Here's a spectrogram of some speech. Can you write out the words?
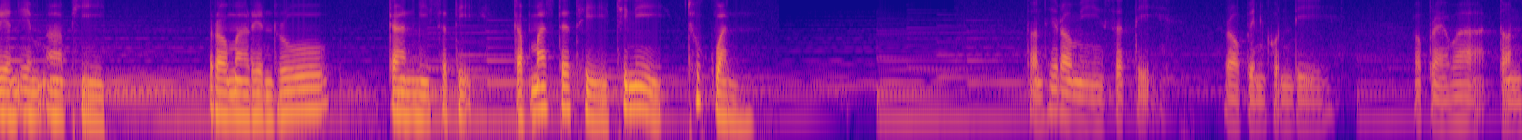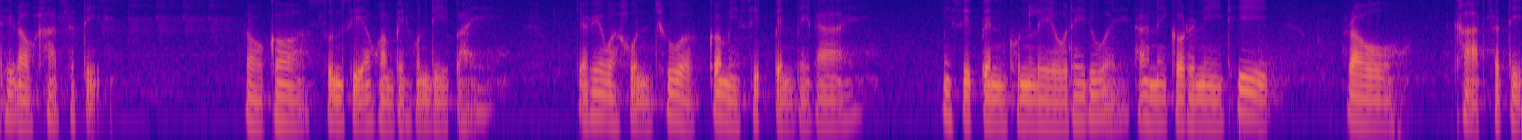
เรียน MRP เรามาเรียนรู้การมีสติกับ Master T ที่ที่นี่ทุกวัน ตอนที่เรามีสติ เราเป็นคนดี ก็แปลว่า ตอนที่เราขาดสติ เราก็สูญเสียความเป็นคนดีไป จะเรียกว่าคนชั่วก็มีสิทธิ์เป็นไปได้ มีสิทธิ์เป็นคนเลวได้ด้วย ถ้าในกรณีที่เรา ขาดสติ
